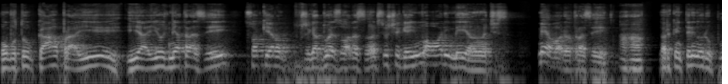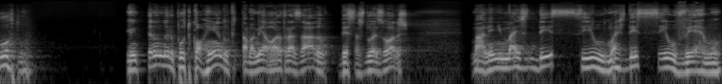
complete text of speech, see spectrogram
Bom, botou o carro para ir, e aí eu me atrasei, só que era chegar duas horas antes, eu cheguei uma hora e meia antes. Meia hora eu atrasei. Uhum. Na hora que eu entrei no aeroporto, eu entrando no aeroporto correndo, que estava meia hora atrasado, dessas duas horas, Marlene, mas desceu, mas desceu o verbo.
